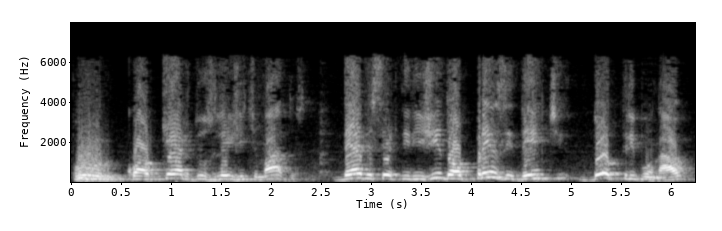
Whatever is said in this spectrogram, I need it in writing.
por qualquer dos legitimados deve ser dirigido ao presidente do tribunal,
